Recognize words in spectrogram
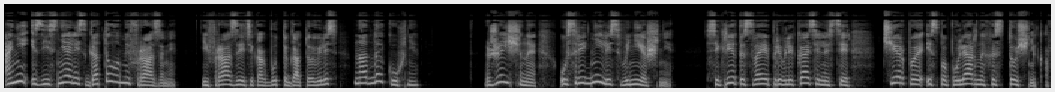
они изъяснялись готовыми фразами, и фразы эти как будто готовились на одной кухне. Женщины усреднились внешне, секреты своей привлекательности черпая из популярных источников.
